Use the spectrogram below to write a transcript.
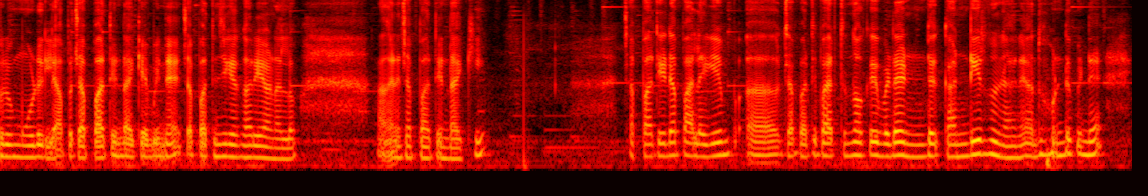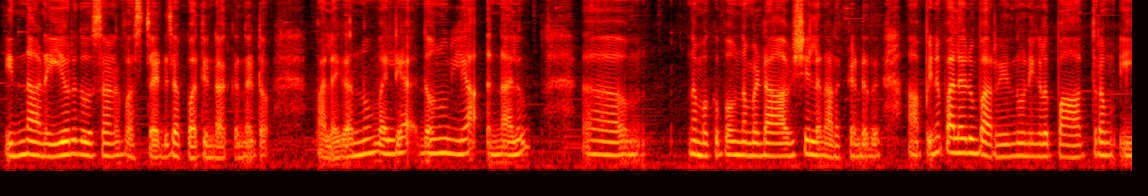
ഒരു മൂഡില്ല അപ്പോൾ ചപ്പാത്തി ഉണ്ടാക്കിയാൽ പിന്നെ ചപ്പാത്തി ചിക്കൻ കറിയാണല്ലോ അങ്ങനെ ചപ്പാത്തി ഉണ്ടാക്കി. ചപ്പാത്തിയുടെ പലകയും ചപ്പാത്തി പരത്തുന്നൊക്കെ ഇവിടെ ഉണ്ട്. കണ്ടിരുന്നു ഞാൻ അതുകൊണ്ട് പിന്നെ ഇന്നാണ് ഈ ഒരു ദിവസമാണ് ഫസ്റ്റായിട്ട് ചപ്പാത്തി ഉണ്ടാക്കുന്നത് കേട്ടോ. പലക ഒന്നും വലിയ ഇതൊന്നുമില്ല. എന്നാലും നമുക്കിപ്പം നമ്മുടെ ആവശ്യമില്ല നടക്കേണ്ടത്. ആ പിന്നെ പലരും പറയുന്നു നിങ്ങൾ പാത്രം ഈ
